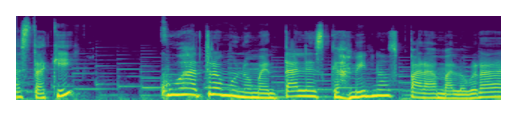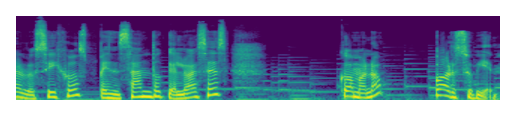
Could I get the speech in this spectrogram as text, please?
Hasta aquí, cuatro monumentales caminos para malograr a los hijos pensando que lo haces, ¿cómo no? Por su bien.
